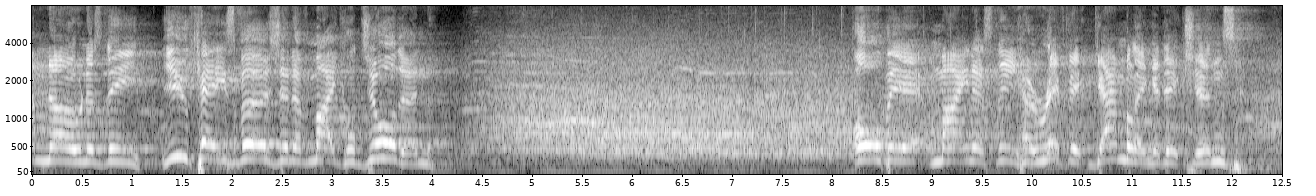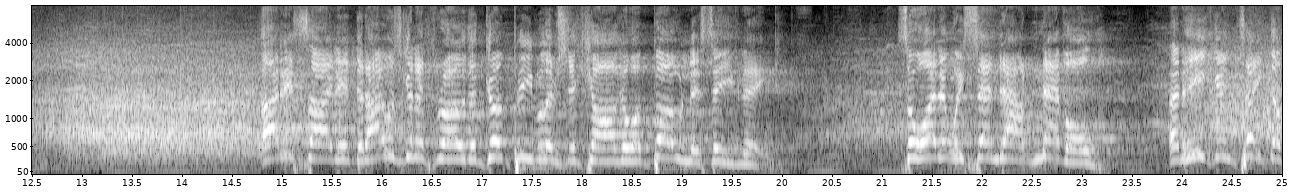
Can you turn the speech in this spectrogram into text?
am known as the UK's version of Michael Jordan, albeit minus the horrific gambling addictions, I decided that I was going to throw the good people of Chicago a bone this evening. So why don't we send out Neville and he can take the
